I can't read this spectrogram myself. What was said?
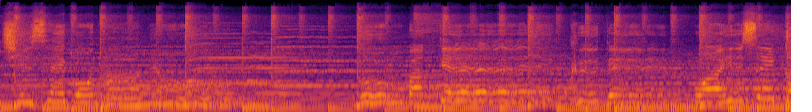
지새고 나면 문 밖에 그대 와 있을까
